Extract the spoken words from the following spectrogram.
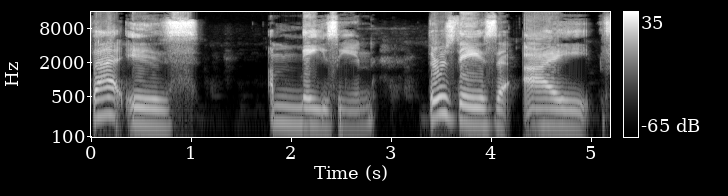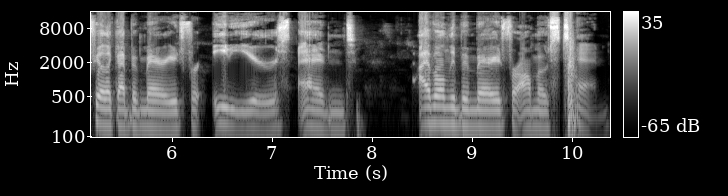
that is amazing. There's days that I feel like I've been married for 80 years and I've only been married for almost 10.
